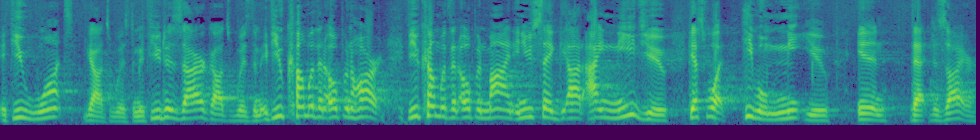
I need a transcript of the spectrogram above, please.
if you want God's wisdom, if you desire God's wisdom, if you come with an open heart, if you come with an open mind and you say, God, I need you, guess what? He will meet you in that desire.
